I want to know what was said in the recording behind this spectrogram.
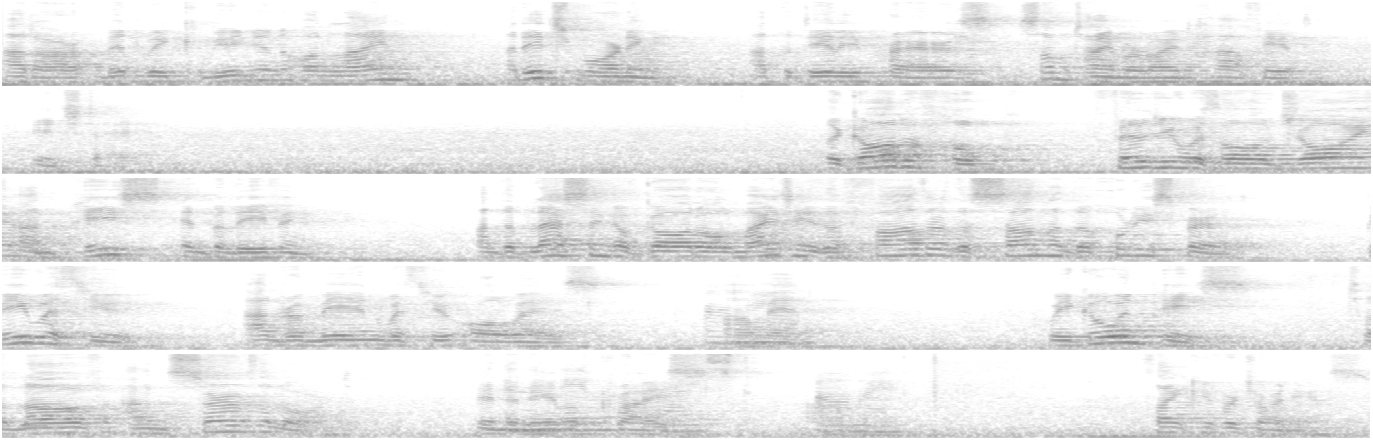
at our midweek communion online and each morning at the daily prayers sometime around half eight each day. The God of hope fill you with all joy and peace in believing, and the blessing of God Almighty, the Father, the Son, and the Holy Spirit be with you and remain with you always. Amen. Amen. We go in peace to love and serve the Lord in, in the, name, name, of Christ. Christ. Amen. Thank you for joining us.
